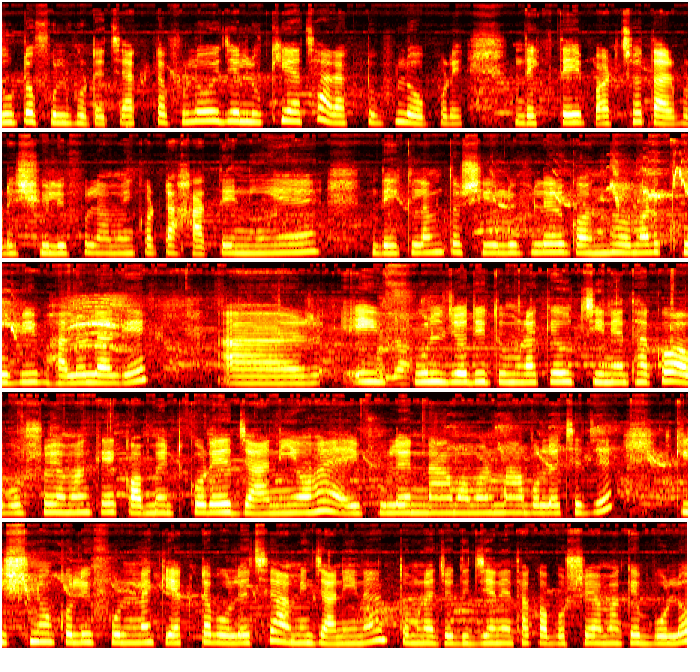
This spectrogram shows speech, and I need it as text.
দুটো ফুল ফুটেছে। একটা ফুল ওই যে লুকিয়ে আছে, আর একটা ফুল ওপরে। দেখতেই পারছ, তারপরে শিউলি ফুল আমি কটা হাতে নিয়ে দেখলাম। তো শিউলি ফুলের গন্ধ আমার খুবই ভালো লাগে। আর এই ফুল যদি তোমরা কেউ চিনে থাকো, অবশ্যই আমাকে কমেন্ট করে জানিও। হ্যাঁ এই ফুলের নাম আমার মা বলেছে যে, কৃষ্ণকলি ফুল না কি একটা বলেছে, আমি জানি না। তোমরা যদি জেনে থাকো, অবশ্যই আমাকে বলো।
